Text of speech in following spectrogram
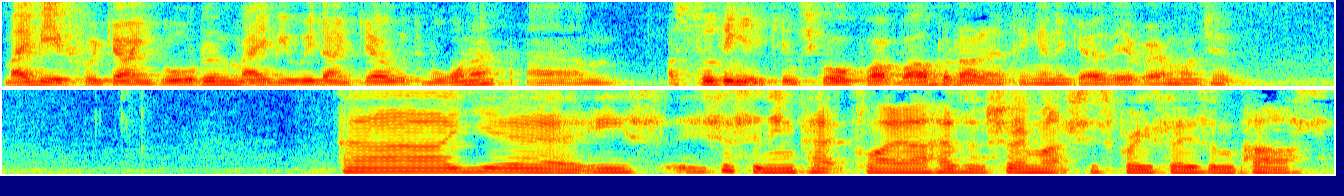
Maybe if we're going Gulden, maybe we don't go with Warner. Um, I still think he can score quite well, but I don't think I'm going to go there round one yet. Uh, yeah, he's he's just an impact player. Hasn't shown much this preseason pass.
